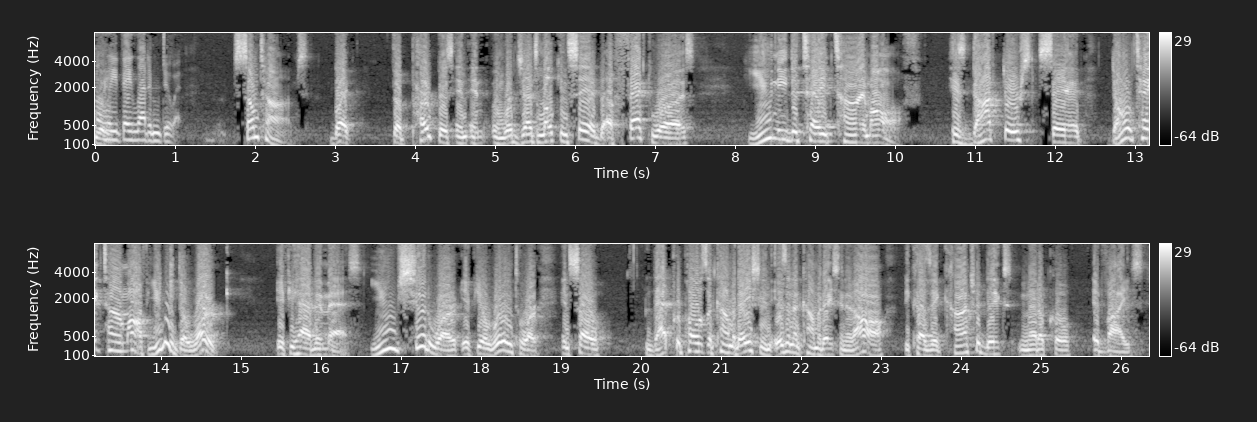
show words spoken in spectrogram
functionally they let him do it. Sometimes. But the purpose, and, and, and what Judge Loken said, the effect was you need to take time off. His doctors said, don't take time off. You need to work if you have MS. You should work if you're willing to work. And so that proposed accommodation isn't accommodation at all because it contradicts medical advice.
